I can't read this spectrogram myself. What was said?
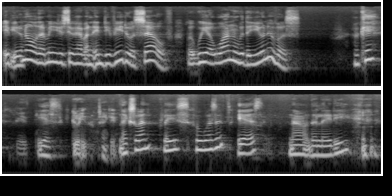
If you don't know, that means you still have an individual self, but we are one with the universe. Okay? Great. Yes. Great. Thank you. Next one, please. Who was it? Yes. Now the lady.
